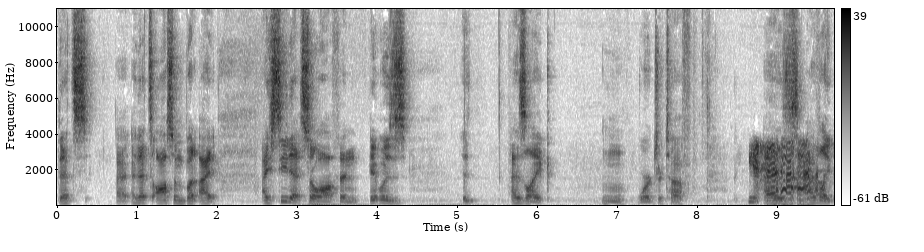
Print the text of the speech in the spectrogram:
that's uh, that's awesome but i i see that so often it was it, as like mm, words are tough as i've like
